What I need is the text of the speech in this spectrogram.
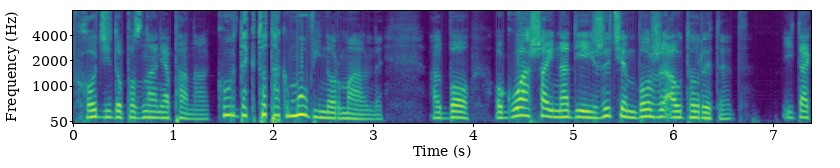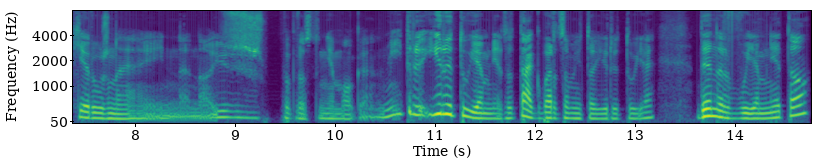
Wchodzi do poznania Pana. Kurde, kto tak mówi normalny? Albo ogłaszaj nad jej życiem Boży autorytet. I takie różne inne. No już po prostu nie mogę. Irytuje mnie to, tak bardzo mnie to irytuje. Denerwuje mnie to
